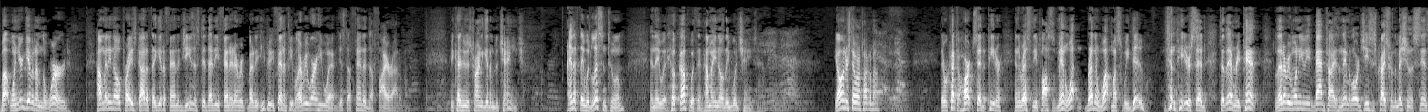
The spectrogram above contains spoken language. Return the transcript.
But when you're giving them the word, how many know, praise God, if they get offended, Jesus did that. He offended everybody. He offended people everywhere he went, just offended the fire out of them because he was trying to get them to change. And if they would listen to him and they would hook up with him, how many know they would change them? Y'all understand what I'm talking about? They were cut to heart, said to Peter and the rest of the apostles, Men, what, brethren, what must we do? Then Peter said to them, Repent, let every one of you be baptized in the name of the Lord Jesus Christ for the mission of sins,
